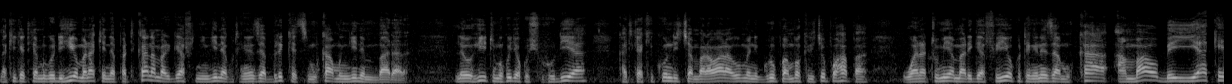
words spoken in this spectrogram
Lakini katika migodi hiyo manake inapatikana malighafi nyingine ya kutengeneza briquettes, mkaa mwingine mbadala. Leo hii tumekuja kushuhudia katika kikundi cha Mbarawara Women Group ambao kilichopo hapa, wanatumia malighafi hiyo kutengeneza mkaa ambao bei yake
